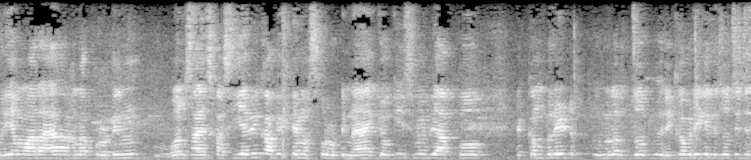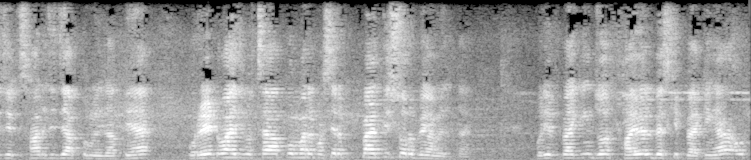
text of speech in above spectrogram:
और ये हमारा है अगला प्रोटीन वन साइंस का। ये भी काफ़ी फ़ेमस प्रोटीन है, क्योंकि इसमें भी आपको कंप्लीट मतलब जो रिकवरी के लिए जो चीज़ें सारी चीज़ें आपको मिल जाती हैं। और रेट वाइज बच्चा, आपको हमारे पास सिर्फ़ पैंतीस सौ रुपये मिलता है। और ये पैकिंग जो है फाइव एल बेस की पैकिंग है और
